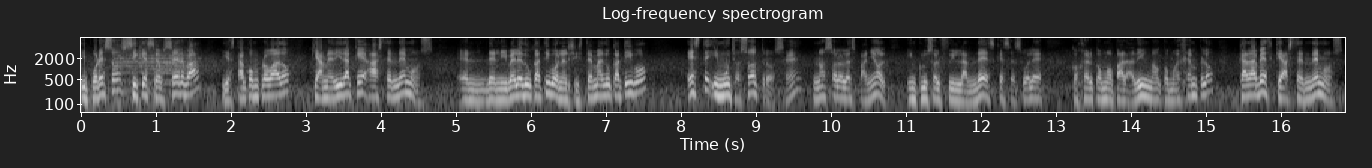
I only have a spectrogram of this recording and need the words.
Y por eso sí que se observa y está comprobado que a medida que ascendemos en, del nivel educativo en el sistema educativo, este y muchos otros, ¿eh? no solo el español, incluso el finlandés, que se suele coger como paradigma o como ejemplo, cada vez que ascendemos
